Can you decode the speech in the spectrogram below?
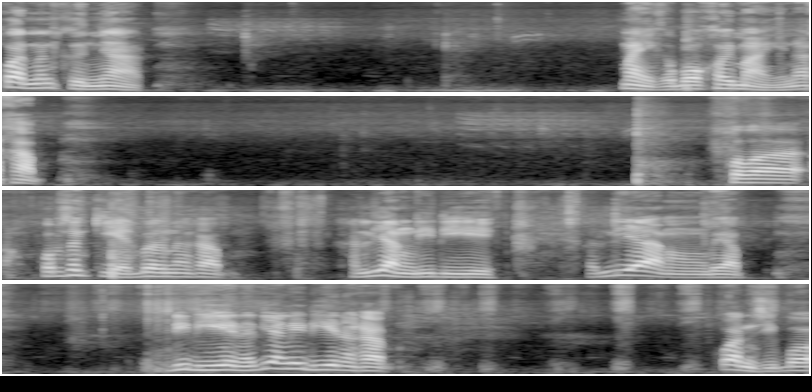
ควันมันขึ้นยากใหม่ก็บ่ค่อยใหม่นะครับ เพราะว่าผมสังเกตเบิ่งนะครับคันเลี้ยงดีๆคันเลี้ยงแบบดีๆนะเลี้ยงดีๆนะครับควันสิบ่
